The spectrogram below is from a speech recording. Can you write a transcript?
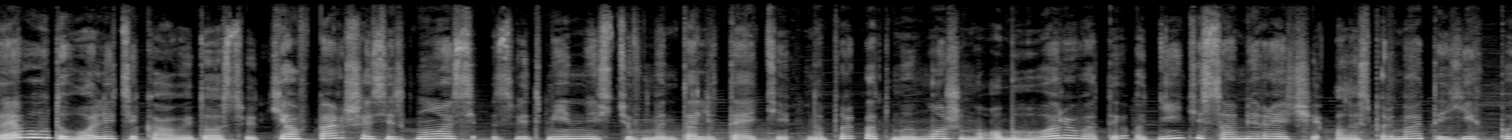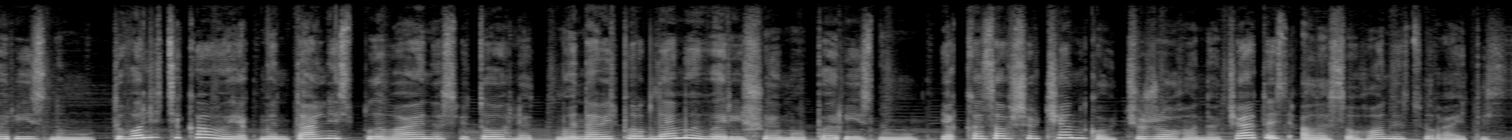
Це був доволі цікавий досвід. Я вперше зіткнулася з відмінністю в менталітеті. Наприклад, ми можемо обговорювати одні й ті самі речі, але сприймати їх по-різному. Доволі цікаво, як ментальність впливає на світогляд. Ми навіть проблеми вирішуємо по-різному. Як казав Шевченко, чужого навчатись, але свого не цурайтесь.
